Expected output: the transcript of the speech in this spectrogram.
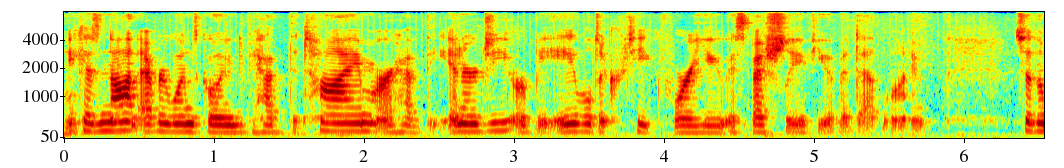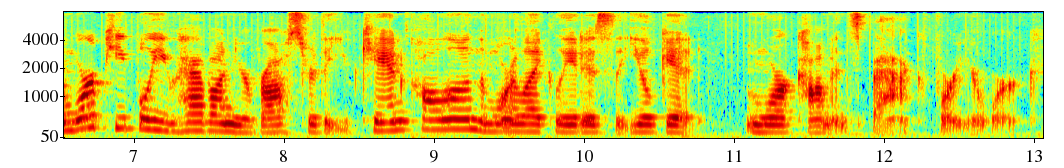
because not everyone's going to have the time or have the energy or be able to critique for you, especially if you have a deadline. So the more people you have on your roster that you can call on, the more likely it is that you'll get more comments back for your work.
